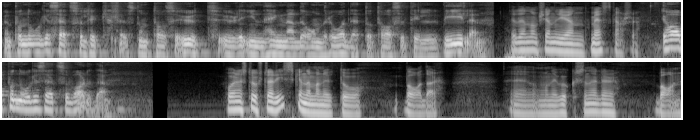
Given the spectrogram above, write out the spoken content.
Men på något sätt så lyckades de ta sig ut ur det inhägnade området och ta sig till bilen. Det är den de känner igen mest kanske? Ja, på något sätt så var det det. Vad är den största risken när man är ute och badar? Eh, om man är vuxen eller barn?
